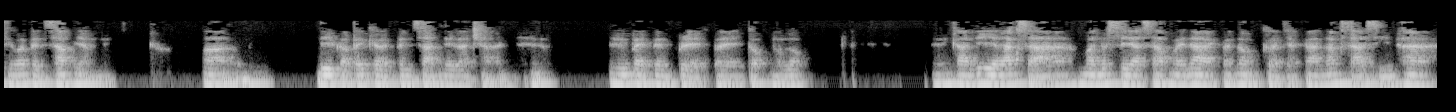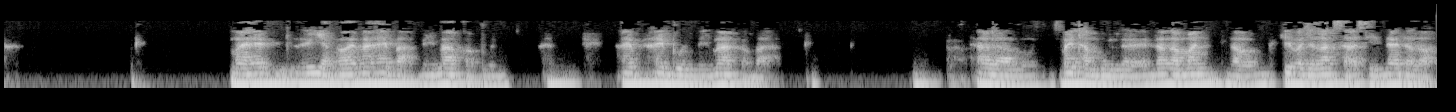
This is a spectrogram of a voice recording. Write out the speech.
ถือว่าเป็นทรัพย์อย่างหนึ่งว่าดีกว่าไปเกิดเป็นสัตว์ในราชานหรือไปเป็นเปรตไปตกนรกการที่จะรักษามนุษยทรัพย์ไว้ได้ ก็ต้องเกิดจากการรักษาศีลห้าไม่ให้หรืออย่างน้อยไม่ให้บาปมีมากกว่าบุญ ให้ให้บุญมีมากกว่าบาป ถ้าเราไม่ทำบุญเลย แล้วเรามั่นเราคิดว่าจะรักษาศีลได้ตลอด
